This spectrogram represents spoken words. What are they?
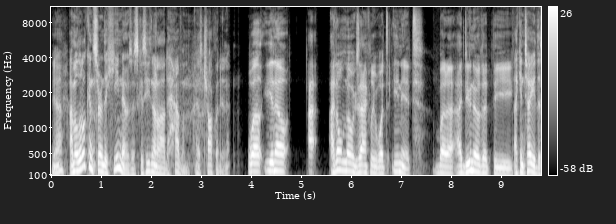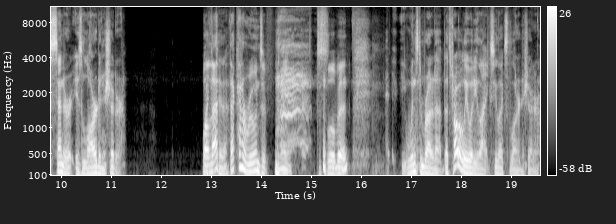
Yeah. I'm a little concerned that he knows this because he's not allowed to have them. It has chocolate in it. Well, you know, I, I don't know exactly what's in it, but uh, I do know that the I can tell you the center is lard and sugar. well that that. that. kind of ruins it for me just a little bit. Winston brought it up. That's probably what he likes. He likes the lard and sugar.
